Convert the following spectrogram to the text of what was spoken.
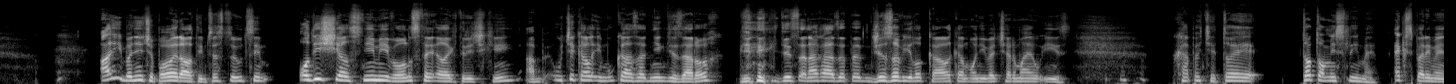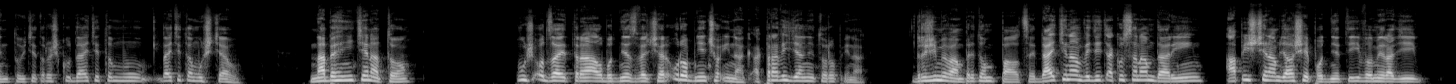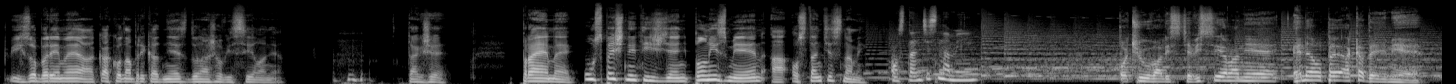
A iba niečo povedal tým cestujúcim, odišiel s nimi von z tej električky a utekal im ukázať niekde za roh, kde sa nachádza ten jazzový lokál, kam oni večer majú ísť. Chápete, to je toto myslíme. Experimentujte trošku, dajte tomu, dajte tomu šťavu. Nabehnite na to, už od zajtra alebo dnes večer urob niečo inak a pravidelne to rob inak. Držíme vám pri tom palce, dajte nám vedieť, ako sa nám darí a píšte nám ďalšie podnety, veľmi radi ich zoberieme, ako napríklad dnes do nášho vysielania. Takže prajeme úspešný týždeň, plný zmien a ostaňte s nami. Ostaňte s nami. Počúvali ste vysielanie NLP Akadémie.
